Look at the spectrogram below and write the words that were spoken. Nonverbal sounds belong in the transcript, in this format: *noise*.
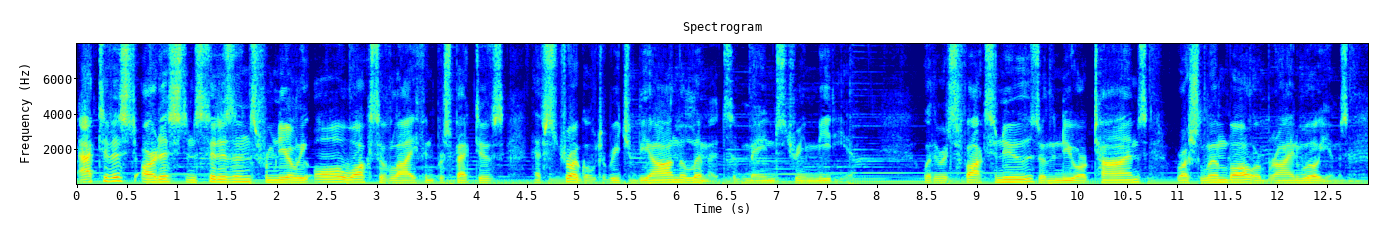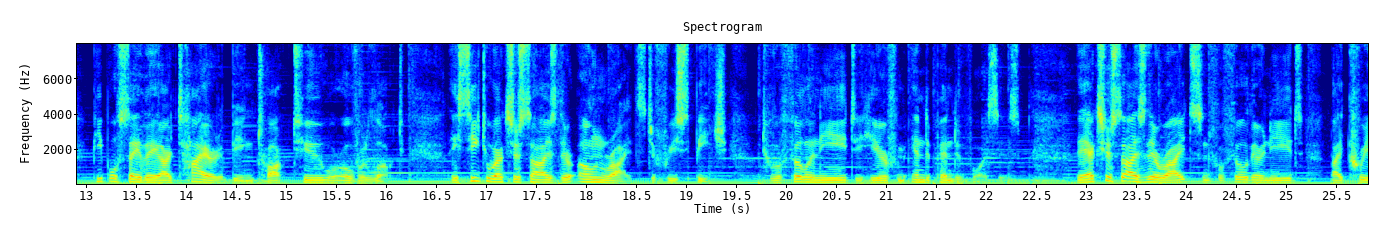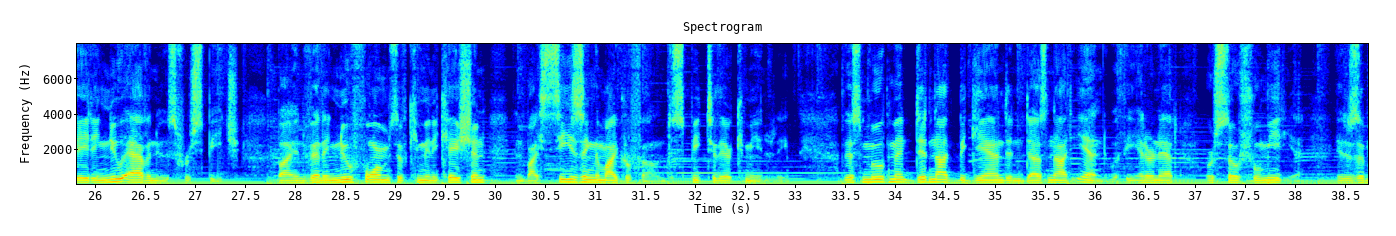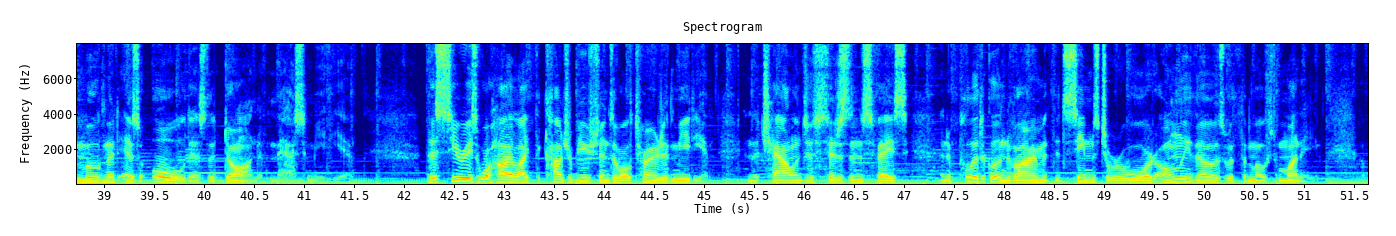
Activists, artists, and citizens from nearly all walks of life and perspectives have struggled to reach beyond the limits of mainstream media. Whether it's Fox News or the New York Times, Rush Limbaugh or Brian Williams, people say they are tired of being talked to or overlooked. They seek to exercise their own rights to free speech, to fulfill a need to hear from independent voices. They exercise their rights and fulfill their needs by creating new avenues for speech, by inventing new forms of communication, and by seizing the microphone to speak to their community. This movement did not begin and does not end with the internet or social media. It is a movement as old as the dawn of mass media. This series will highlight the contributions of alternative media and the challenges citizens face in a political environment that seems to reward only those with the most money,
